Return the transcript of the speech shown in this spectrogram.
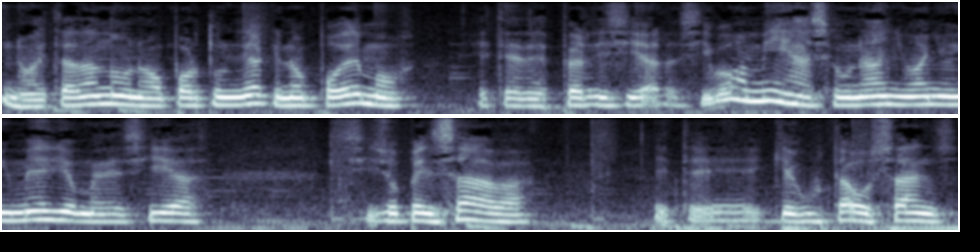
nos está dando una oportunidad que no podemos este, desperdiciar. Si vos a mí hace un año, año y medio me decías, si yo pensaba este, que Gustavo Sanz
